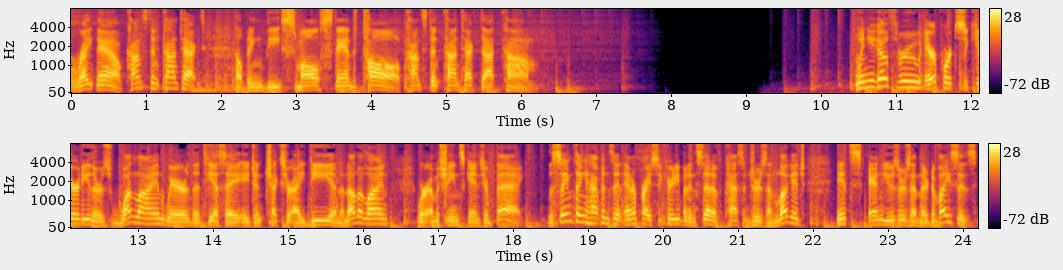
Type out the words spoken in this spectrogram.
right now. Constant Contact, helping the small stand tall. ConstantContact.com. When you go through airport security, there's one line where the TSA agent checks your ID and another line where a machine scans your bag. The same thing happens in enterprise security, but instead of passengers and luggage, it's end users and their devices.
